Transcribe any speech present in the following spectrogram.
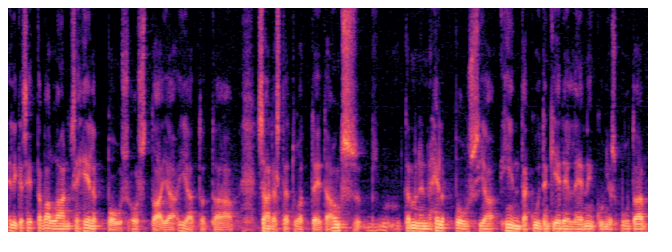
eli se tavallaan se helppous ostaa ja, ja tota, saada sitä tuotteita. Onko tämmöinen helppous ja hinta kuitenkin edelleen, niin kun jos puhutaan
